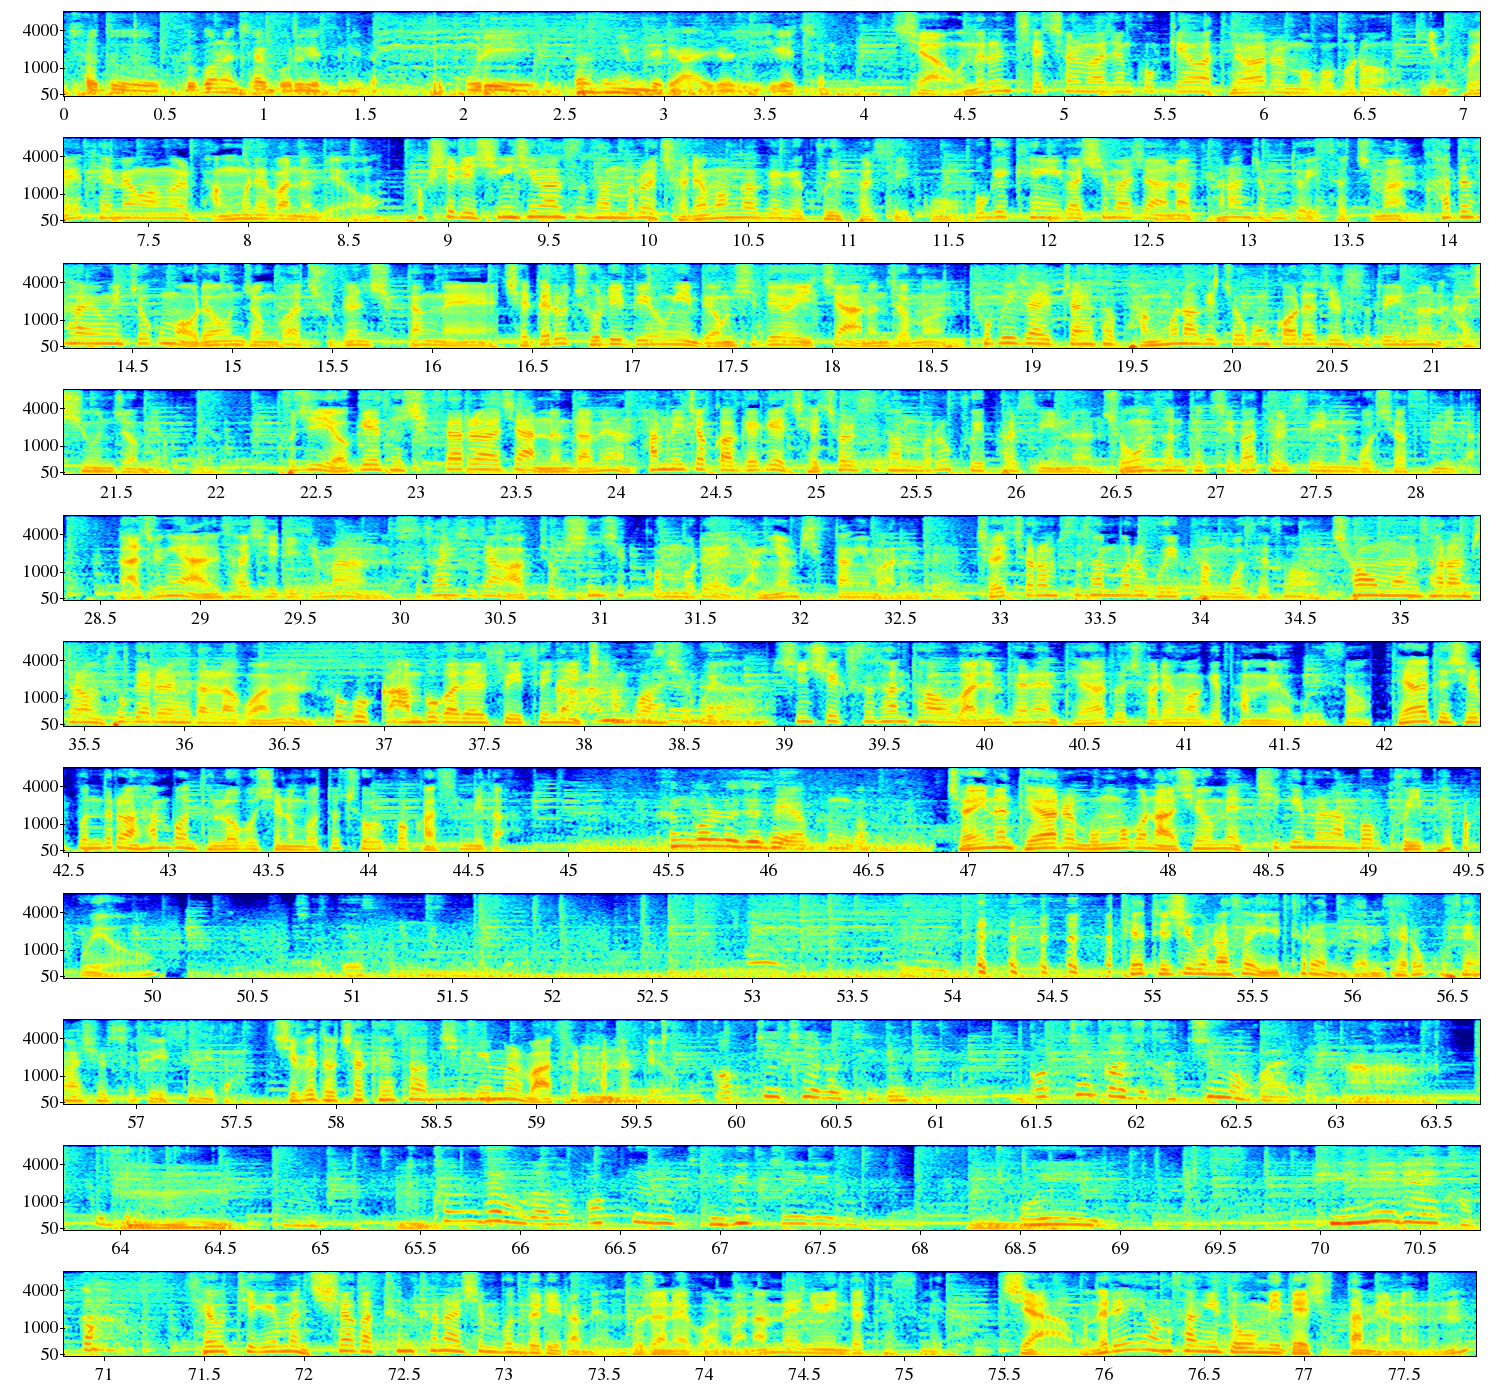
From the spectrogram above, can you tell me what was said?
저도 그거는 잘 모르겠습니다. 우리 선생님들이 알려주시겠죠. 자, 오늘은 제철 맞은 꽃게와 대화를 먹어보러 김포의 대명항을 방문해봤는데요. 확실히 싱싱한 수산물을 저렴한 가격에 구입할 수 있고 호객행위가 심하지 않아 편한 점도 있었지만 카드 사용이 조금 어려운 점과 주변 식당 내에 제대로 조리 비용이 명시되어 있지 않은 점은 소비자 입장에서 방문하기 조금 꺼려질 수도 있는 아쉬운 점이었고요. 굳이 여기에서 식사를 하지 않는다면 합리적 가격에 제철 수산물을 구입할 수 있는 좋은 선택지가 될 수 있는 곳이었습니다. 나중에 안 사실이지만 수산시장 앞쪽 신식 건물에 양념식당이 많은데 저희처럼 수산물을 구입한 곳에서 처음 온 사람처럼 소개를 해달라고 하면 흑우 깐부가 될 수 있으니 참고하시고요. 신식 수산타워 맞은편엔 대하도 저렴하게 판매하고 있어 대하 드실 분들은 한번 들러보시는 것도 좋을 것 같습니다. 큰 걸로 주세요, 큰 거. 저희는 대하를 못 먹은 아쉬움에 튀김을 한번 구입해봤고요. 내손 이렇게 드시고 나서 이틀은 냄새로 고생하실 수도 있습니다. 집에 도착해서 튀김을 맛을 봤는데요. 껍질채로 튀겨진 거야. 껍질까지 같이 먹어야 돼. 아, 그지? 음, 음. 큰 새우라서 껍질도 되게 질기고 음. 거의 비닐에 가까워. 새우튀김은 치아가 튼튼하신 분들이라면 도전해볼 만한 메뉴인 듯 했습니다. 자, 오늘의 영상이 도움이 되셨다면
